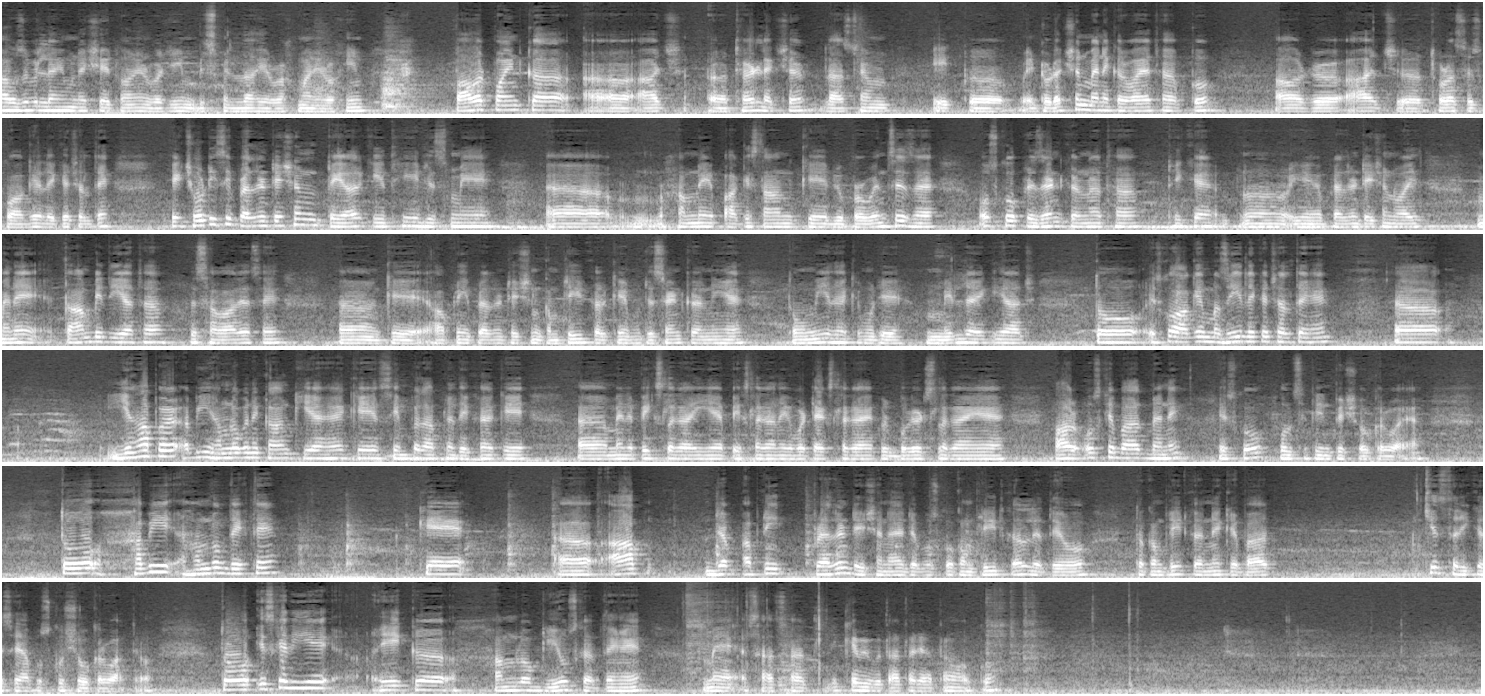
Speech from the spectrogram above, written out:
आउज़बिल्लिमिनशैतानिर्रजीम बिस्मिल्लाहिर्रहमानिर्रहीम power point का आज थर्ड लेक्चर लास्ट टाइम एक इंट्रोडक्शन मैंने करवाया था आपको और आज थोड़ा सा इसको आगे लेके चलते हैं। एक छोटी सी प्रेजेंटेशन तैयार की थी जिसमें हमने पाकिस्तान के जो प्रोविंसेस है, उसको प्रेजेंट करना था। ठीक है? ये प्रेजेंटेशन वाइज मैंने काम भी दिया था इस हवाले से कि अपनी प्रेजेंटेशन कंप्लीट करके मुझे सेंड करनी है। तो उम्मीद है कि मुझे मिल जाएगी आज। तो इसको आगे मज़ीद लेके चलते हैं। यहाँ पर अभी हम लोगों ने काम किया है कि सिंपल आपने देखा कि मैंने पिक्स लगाई है। पिक्स लगाने के बाद टेक्स्ट लगाए, कुछ बुलेट्स लगाए हैं। और उसके बाद मैंने इसको फुल स्क्रीन पे शो करवाया। तो अभी हम लोग देखते हैं कि आप जब अपनी प्रेजेंटेशन है, जब उसको कंप्लीट कर लेते हो तो कंप्लीट करने के बाद किस तरीके से आप उसको शो करवाते हो? तो इसके लिए एक, हम लोग यूज़ करते हैं। मैं साथ साथ लिख के भी बताता जाता हूँ आपको।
